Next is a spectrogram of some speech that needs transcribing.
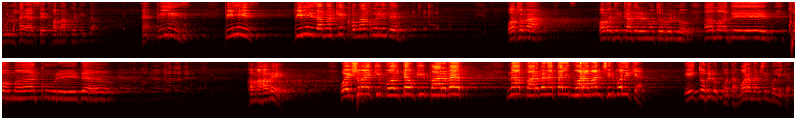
ভুল হয় আছে, ক্ষমা করে দাও। হ্যাঁ? প্লিজ প্লিজ প্লিজ আমাকে ক্ষমা করে দেন। অথবা অবেদুল কাদেরের মতো বলল, আমাদের ক্ষমা করে দাও। ক্ষমা হবে? ওই সময় কি বলতেও কি পারবে? না পারবে না তাহলে মরা মানসির বলি কেন? এই তো হইল কথা, মরা মানসির বলি কেন?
